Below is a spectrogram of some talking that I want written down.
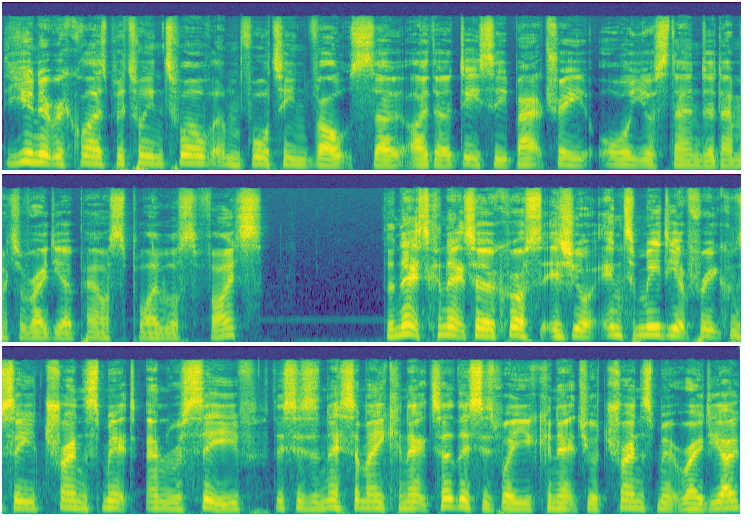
The unit requires between 12 and 14 volts, so either a DC battery or your standard amateur radio power supply will suffice. The next connector across is your intermediate frequency transmit and receive. This is an SMA connector. This is where you connect your transmit radio.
